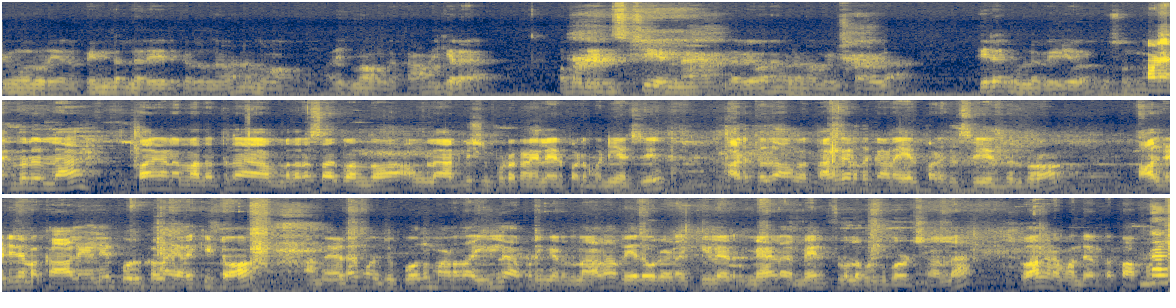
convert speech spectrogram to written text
இவங்களுடைய பெண்கள் நிறைய இருக்கிறதுனால நம்ம அதிகமாக அவங்களை காமிக்கல. அவங்களுடைய ஹிஸ்ட்ரி என்ன இந்த விவரங்களை நம்ம விஷயம் பிறகு உள்ள வீடியோவை நம்ம அலமதுல்லா பாருங்க நம்ம அந்த இடத்துல மதரசாவுக்கு வந்தோம். அவங்கள அட்மிஷன் போடுறதுக்கான எல்லாம் ஏற்பாடு பண்ணியாச்சு. அடுத்தது அவங்க தங்குறதுக்கான ஏற்பாடுகள் செய்ய இருந்திருக்கிறோம் ஆல்ரெடி நம்ம காலையிலேயே பொருட்கள்லாம் இறக்கிட்டோம். அந்த இடம் கொஞ்சம் போதுமானதாக இல்லை அப்படிங்கிறதுனால வேற ஒரு இடம் கீழே மேலே மேல் ஃப்ளோரில் கொடுக்க போகிறோம்ல வாங்க நம்ம அந்த இடத்த பார்ப்போம்.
